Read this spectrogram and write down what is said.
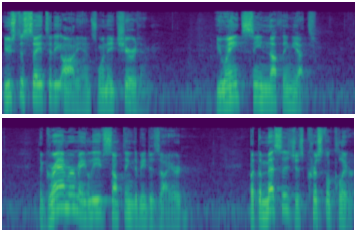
used to say to the audience when they cheered him, You ain't seen nothing yet. The grammar may leave something to be desired, but the message is crystal clear.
